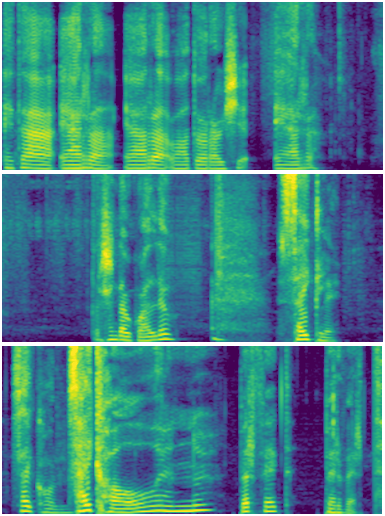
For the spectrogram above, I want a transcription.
Eta eharra, eharra bat horra hoxe, eharra. Presentauko aldeu? Cycle. Cycle. Cycle and perfect pervert.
